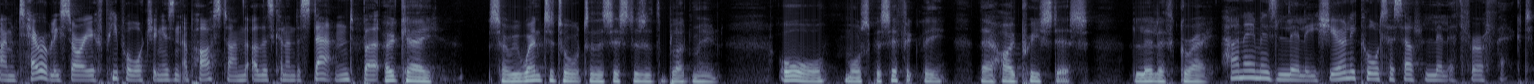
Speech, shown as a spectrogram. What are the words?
I'm terribly sorry if people watching isn't a pastime that others can understand, but. Okay, so we went to talk to the Sisters of the Blood Moon, or, more specifically, their High Priestess, Lilith Grey. Her name is Lily. She only calls herself Lilith for effect.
